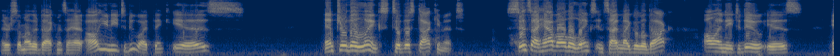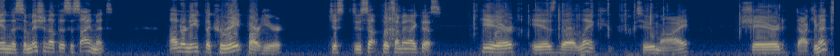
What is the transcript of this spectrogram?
There's some other documents I had. All you need to do, I think, is enter the links to this document. Since I have all the links inside my Google Doc, all I need to do is in the submission of this assignment, underneath the create part here, just do some, put something like this. Here is the link to my shared document.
